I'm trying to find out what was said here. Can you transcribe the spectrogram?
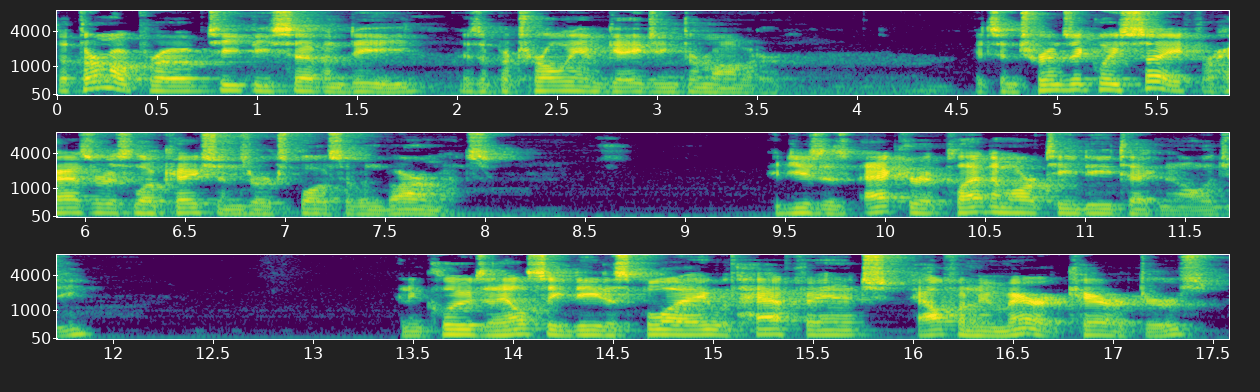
The Thermoprobe TP7D is a petroleum gauging thermometer. It's intrinsically safe for hazardous locations or explosive environments. It uses accurate platinum RTD technology. It includes an LCD display with half inch alphanumeric characters.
